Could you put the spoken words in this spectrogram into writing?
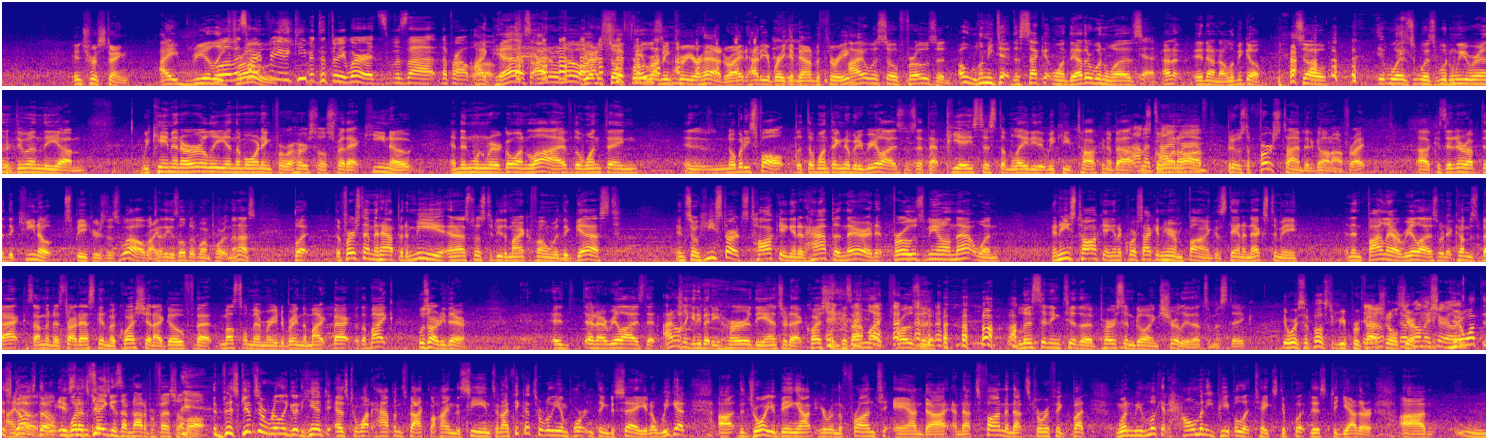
Interesting. I really well, it was froze. hard for you to keep it to three words. Was that the problem? I guess I don't know. You I had so 50 frozen. running through your head, right? How do you break it down to three? I was so frozen. Oh, let me get the second one. The other one was Yeah. I don't- eh, no, no. Let me go. So it was was when we were in doing the. Um, we came in early in the morning for rehearsals for that keynote, and then when we were going live, the one thing. And it was nobody's fault, but the one thing nobody realized was that that PA system lady that we keep talking about On was going timer. off, but it was the first time it had gone off, right? Uh, because it interrupted the keynote speakers as well, which I think is a little bit more important than us. But the first time it happened to me, and I was supposed to do the microphone with the guest, and so he starts talking, and it happened there, and it froze me on that one. And he's talking, and of course I can hear him fine because standing next to me. And then finally I realize when it comes back, because I'm going to start asking him a question, I go for that muscle memory to bring the mic back, but the mic was already there. And, and I realized that I don't think anybody heard the answer to that question because I'm like frozen, listening to the person going, "Surely that's a mistake." Yeah, We're supposed to be professionals don't here. call me You know what this I does, know, though, no. is what this I'm saying is I'm not a professional at all. This gives a really good hint as to what happens back behind the scenes, and I think that's a really important thing to say. You know, we get uh, the joy of being out here in the front, and uh, and that's fun and that's terrific. But when we look at how many people it takes to put this together, uh,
